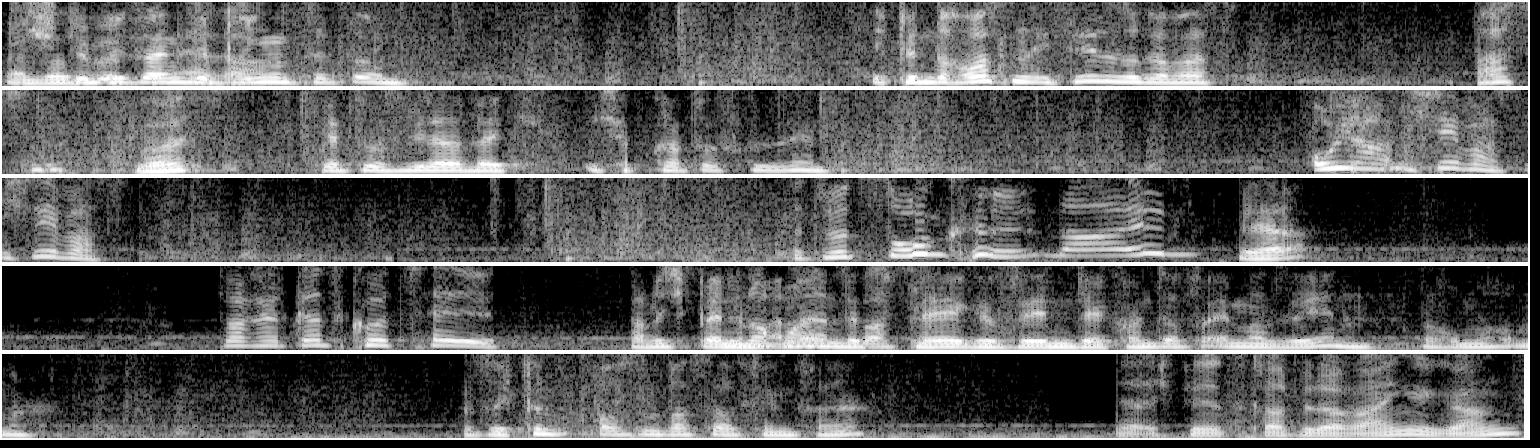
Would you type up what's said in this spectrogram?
Ich Ansonsten würde ich sagen, wir bringen uns jetzt um. Ich bin draußen, ich sehe sogar was. Was? Was? Jetzt ist es wieder weg. Ich habe gerade was gesehen. Oh ja, ich sehe was, ich sehe was. Jetzt wird's dunkel. Nein. Ja, Es war gerade ganz kurz hell. habe ich bei einem anderen Let's. Player gesehen, der konnte auf einmal sehen. Warum auch immer. Also ich bin aus dem Wasser auf jeden Fall. Ja, ich bin jetzt gerade wieder reingegangen,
